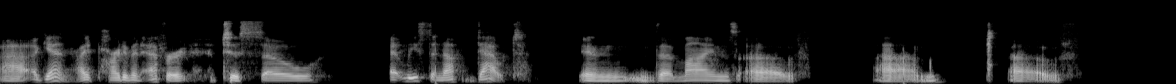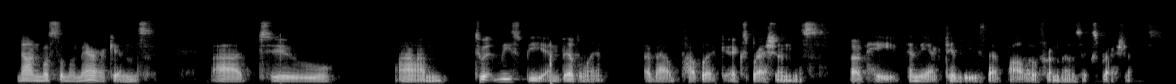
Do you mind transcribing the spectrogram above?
uh, again, right, part of an effort to sow at least enough doubt in the minds of um, of non-Muslim Americans uh, to um, to at least be ambivalent about public expressions of hate and the activities that follow from those expressions.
